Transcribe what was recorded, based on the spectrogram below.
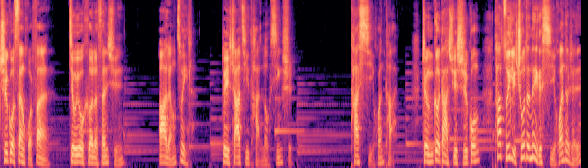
吃过散伙饭，酒又喝了三巡，阿良醉了，对沙琪袒露心事。他喜欢他，整个大学时光，他嘴里说的那个喜欢的人，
